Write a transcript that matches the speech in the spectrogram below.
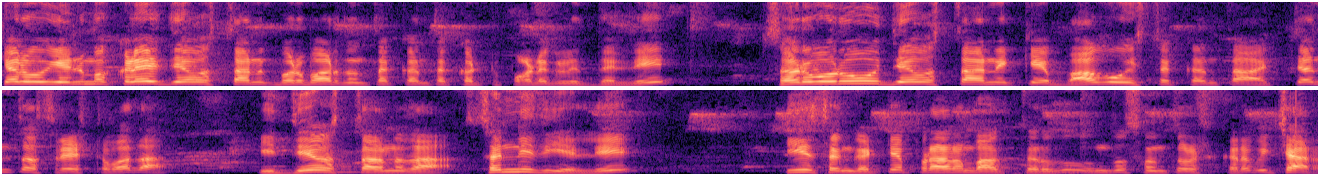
ಕೆಲವು ಹೆಣ್ಮಕ್ಕಳೇ ದೇವಸ್ಥಾನಕ್ಕೆ ಬರಬಾರ್ದು ಅಂತಕ್ಕಂಥ ಕಟ್ಟುಪಾಡುಗಳಿದ್ದಲ್ಲಿ ಸರ್ವರೂ ದೇವಸ್ಥಾನಕ್ಕೆ ಭಾಗವಹಿಸ್ತಕ್ಕಂಥ ಅತ್ಯಂತ ಶ್ರೇಷ್ಠವಾದ ಈ ದೇವಸ್ಥಾನದ ಸನ್ನಿಧಿಯಲ್ಲಿ ಈ ಸಂಘಟನೆ ಪ್ರಾರಂಭ ಆಗ್ತಿರೋದು ಒಂದು ಸಂತೋಷಕರ ವಿಚಾರ.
